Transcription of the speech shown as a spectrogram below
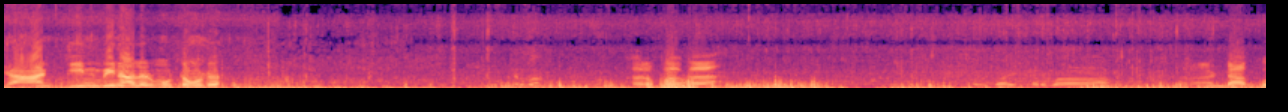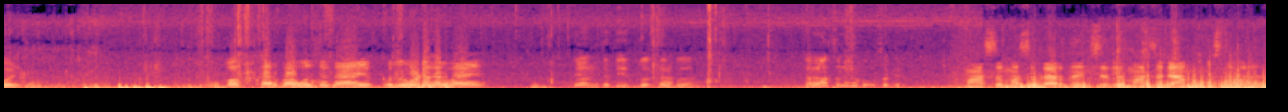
जाण तीन बिन आलं मोठं मोठं. खरबा का? खरबा डाको आहे. बघ खरबा बोलतो काय कमी मोठा खरबा आहे. मासं मासं काढतात सगळं. मासं जाम मस्त बरं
